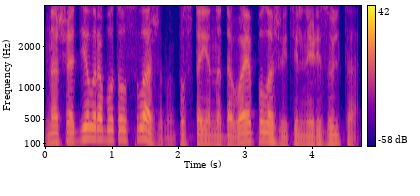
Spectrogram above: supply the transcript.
Наш отдел работал слаженно, постоянно давая положительный результат.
